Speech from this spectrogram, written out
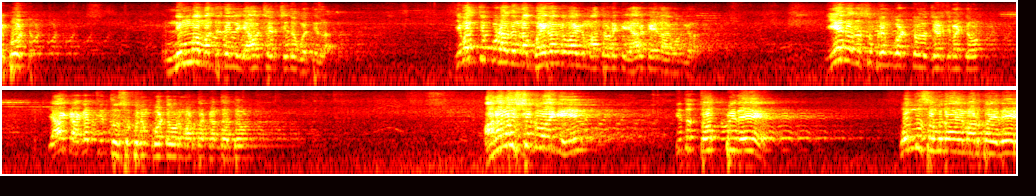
ರಿಪೋರ್ಟ್ ನಿಮ್ಮ ಮಧ್ಯದಲ್ಲಿ ಯಾವ ಚರ್ಚೆ ಗೊತ್ತಿಲ್ಲ. ಇವತ್ತು ಕೂಡ ಅದನ್ನ ಬಹಿರಂಗವಾಗಿ ಮಾತಾಡೋಕೆ ಯಾರ ಕೈಲಾಗೋಗಿಲ್ಲ ಏನದು ಸುಪ್ರೀಂ ಕೋರ್ಟ್ ಜಡ್ಜ್ಮೆಂಟ್ ಯಾಕೆ ಅಗತ್ಯ ಸುಪ್ರೀಂ ಕೋರ್ಟ್ ಅವರು ಮಾಡ್ತಕ್ಕಂಥದ್ದು? ಅನವಶ್ಯಕವಾಗಿ ಇದು ತಪ್ಪಿದೆ. ಒಂದು ಸಮುದಾಯ ಮಾಡ್ತಾ ಇದೆ.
